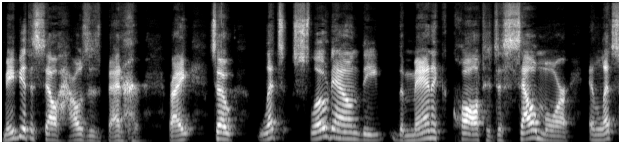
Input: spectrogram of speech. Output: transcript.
Maybe at the sell houses better, right? So let's slow down the the manic call to just sell more and let's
